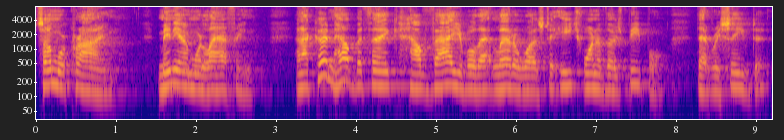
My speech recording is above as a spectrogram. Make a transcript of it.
Some were crying, many of them were laughing. And I couldn't help but think how valuable that letter was to each one of those people that received it.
